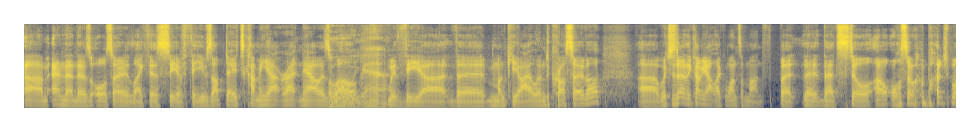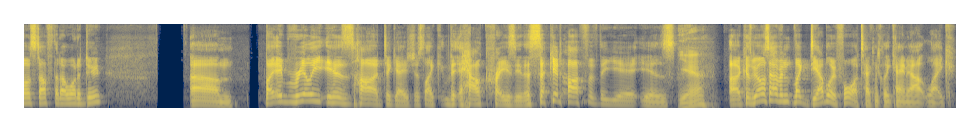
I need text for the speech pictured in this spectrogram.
Um, and then there's also like there's Sea of Thieves updates coming out right now as Oh, well. yeah. With the uh, the Monkey Island crossover, uh, which is only coming out like once a month, but th- that's still uh, also a bunch more stuff that I want to do. Um, but it really is hard to gauge just like the, how crazy the second half of the year is. Yeah. Because we also haven't like Diablo Four technically came out like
